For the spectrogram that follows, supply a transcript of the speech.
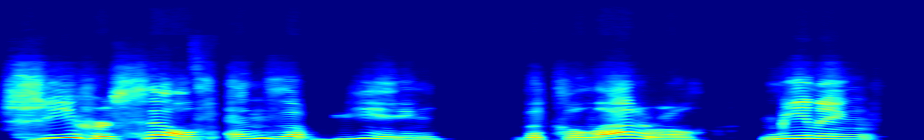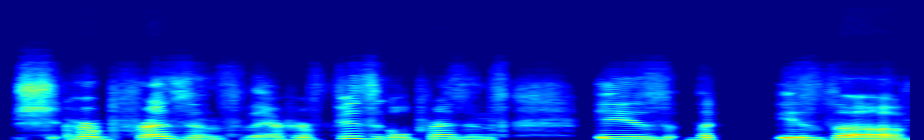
She herself ends up being the collateral, meaning her presence there, her physical presence, is the is the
